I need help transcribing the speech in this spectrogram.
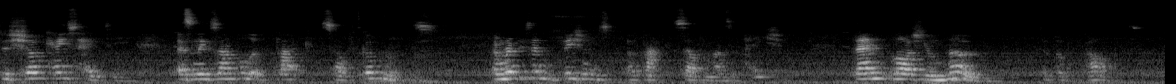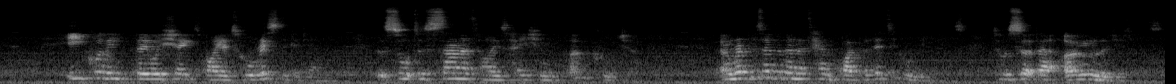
to showcase Haiti as an example of black self-governance and represented visions of black self-emancipation, then largely unknown to public art. Equally, they were shaped by a touristic agenda that sought to sanitize Haitian folk culture and represented an attempt by political leaders to assert their own legitimacy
